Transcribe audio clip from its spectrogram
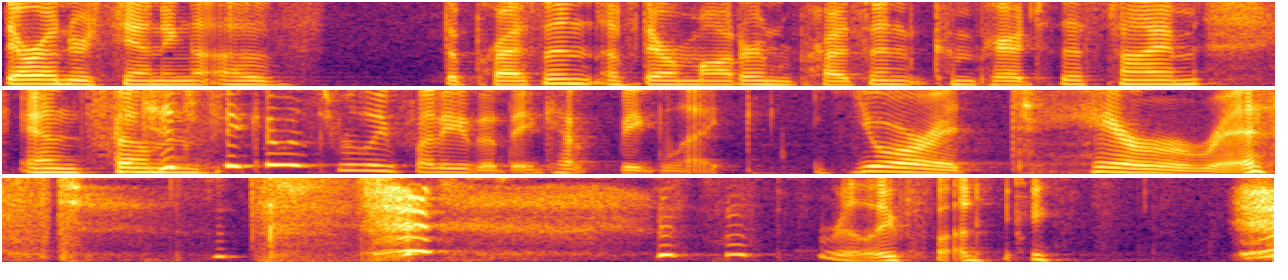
their understanding of the present of their modern present compared to this time and some I did think it was really funny that they kept being like, "You're a terrorist." really funny.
